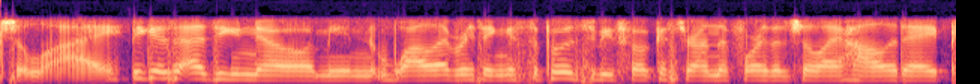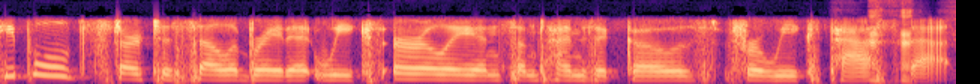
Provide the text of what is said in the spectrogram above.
July. Because as you know, I mean, while everything is supposed to be focused around the 4th of July holiday, people start to celebrate it weeks early, and sometimes it goes for weeks past that.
